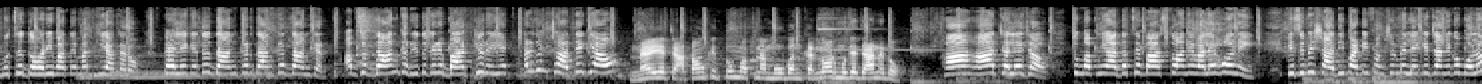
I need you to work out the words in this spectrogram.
मुझसे दोहरी बातें मत किया करो। पहले कहते हो, दान कर दान कर दान कर। अब जब दान कर रही हो तो कह रहे बांट क्यों रही है? अरे तुम चाहते क्या हो? मैं ये चाहता हूँ कि तुम अपना मुँह बंद कर लो और मुझे जाने दो। हाँ हाँ चले जाओ। तुम अपनी आदत से बाज तो आने वाले हो नहीं। किसी भी शादी पार्टी फ़ंक्शन में लेके जाने को बोलो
